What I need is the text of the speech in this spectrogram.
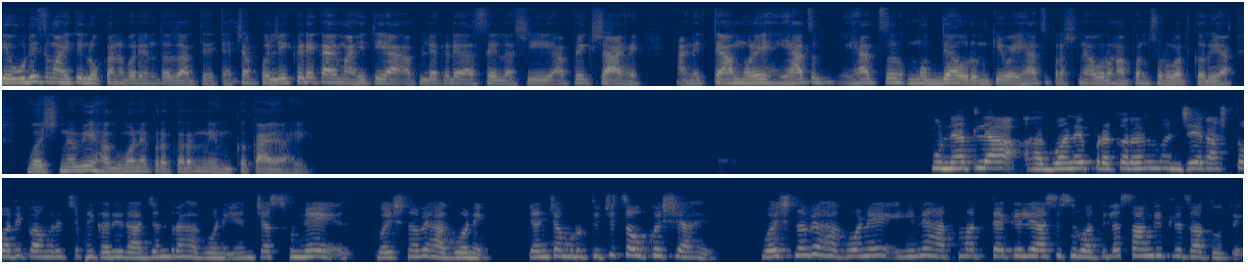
तेवढीच माहिती लोकांपर्यंत जाते. त्याच्या पलीकडे काय माहिती आपल्याकडे असेल अशी अपेक्षा आहे. आणि त्यामुळे ह्याच ह्याच मुद्द्यावरून किंवा ह्याच प्रश्नावरून आपण सुरुवात करूया. वैष्णवी हगवणे प्रकरण नेमकं काय आहे? पुण्यातल्या हगवणे प्रकरण म्हणजे राष्ट्रवादी काँग्रेसचे अधिकारी राजेंद्र हगवणे यांच्या सुने वैष्णवी हगवणे यांच्या मृत्यूची चौकशी आहे. वैष्णवी हगवणे हिने आत्महत्या केली असे सुरुवातीला सांगितले जात होते.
